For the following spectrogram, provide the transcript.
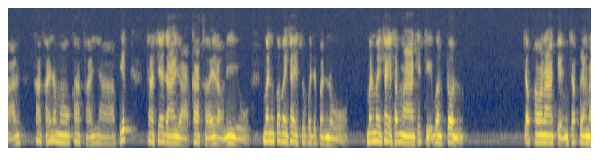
ารค้าขายน้ำเมาค้าขายยาพิษ ถ้าเสียดายอยากค้าขายเหล่านี้อยู่ มันก็ไม่ใช่สุปฏิปันโนมันไม่ใช่สัมมาทิฏฐิเบื้องต้น จะภาวนาเก่งสักเพียงไหน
